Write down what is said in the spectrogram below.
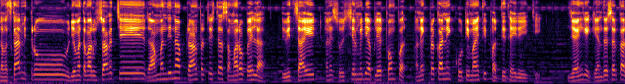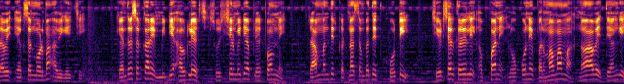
નમસ્કાર મિત્રો, વિડીયોમાં તમારું સ્વાગત છે. રામ મંદિરના પ્રાણ પ્રતિષ્ઠા સમારોહ પહેલાં વિવિધ સાઇટ અને સોશિયલ મીડિયા પ્લેટફોર્મ પર અનેક પ્રકારની ખોટી માહિતી ફરતી થઈ રહી છે. જે અંગે કેન્દ્ર સરકાર હવે એક્શન મોડમાં આવી ગઈ છે. કેન્દ્ર સરકારે મીડિયા આઉટલેટ્સ, સોશિયલ મીડિયા પ્લેટફોર્મને રામ મંદિર ઘટના સંબંધિત ખોટી છેડછાડ કરેલી અફવાને લોકોને ભરમાવામાં ન આવે તે અંગે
